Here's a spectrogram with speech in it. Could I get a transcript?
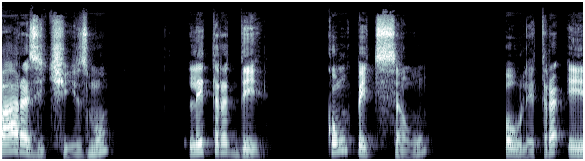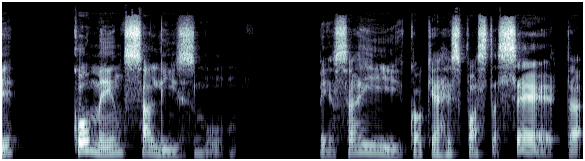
parasitismo, letra D, competição ou letra E, comensalismo. Pensa aí, qual é a resposta certa?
